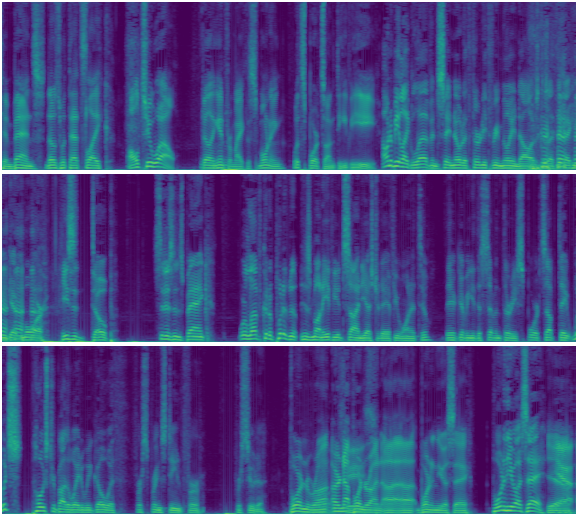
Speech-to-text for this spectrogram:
Tim Benz knows what that's like all too well. Filling in for Mike this morning with Sports on DVE. I want to be like Lev and say no to $33 million because I think I can get more. He's a dope. Citizens Bank, where Lev could have put his money if he had signed yesterday if he wanted to. They are giving you the 7:30 sports update. Which poster, by the way, do we go with for Springsteen for Prisuta? Born to run, Oh, or not born to jeez. run, uh, uh, born in the USA. Born in the USA. Yeah.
